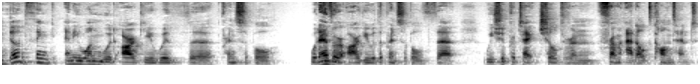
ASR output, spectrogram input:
don't think anyone would argue with the principle, would ever argue with the principle that we should protect children from adult content.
